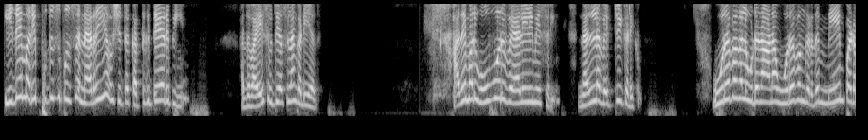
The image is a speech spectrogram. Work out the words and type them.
இதே மாதிரி புதுசு புதுசா நிறைய விஷயத்த கத்துக்கிட்டே இருப்பீங்க. அது வயசு வித்தியாசம்லாம் கிடையாது. அதே மாதிரி ஒவ்வொரு வேலையிலுமே சரி நல்ல வெற்றி கிடைக்கும். உறவுகள் உடனான உறவுங்கிறது மேம்பட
